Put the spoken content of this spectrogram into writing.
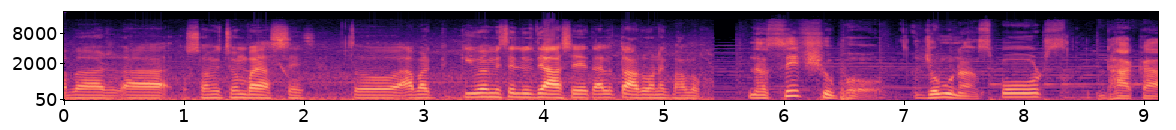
আবার সমিত সোম ভাই আসছে তো আবার কিউএ মিছিল যদি আসে তাহলে তো আরও অনেক ভালো। নাসিফ শুভ যমুনা স্পোর্টস ঢাকা।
